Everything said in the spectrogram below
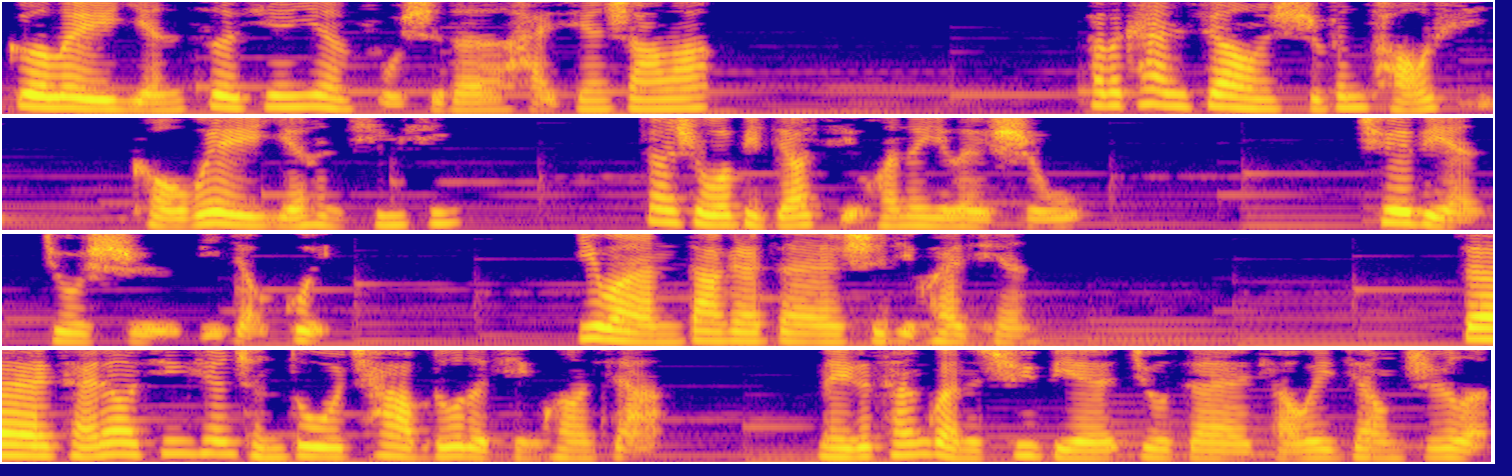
各类颜色鲜艳辅食的海鲜沙拉。它的看相十分讨喜，口味也很清新，算是我比较喜欢的一类食物。缺点就是比较贵，一碗大概在十几块钱。在材料新鲜程度差不多的情况下，每个餐馆的区别就在调味酱汁了。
